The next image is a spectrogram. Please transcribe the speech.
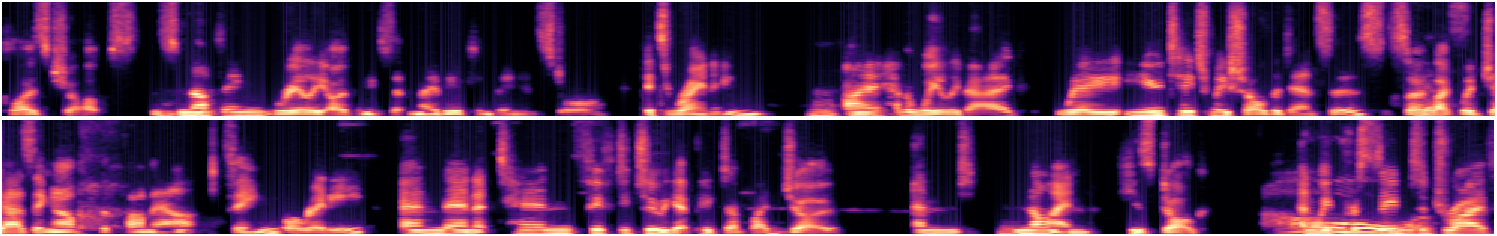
closed shops. There's Mhm. nothing really open except maybe a convenience store. It's raining. Mhm. I have a wheelie bag where you teach me shoulder dances. So like we're jazzing up the thumb out thing already. And then at 10.52 we get picked up by Joe and Mm. nine, his dog. And we proceed to Oh, drive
